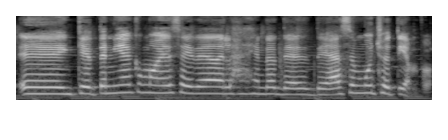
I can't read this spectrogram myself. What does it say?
eh, que tenía como esa idea de las agendas desde hace mucho tiempo.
